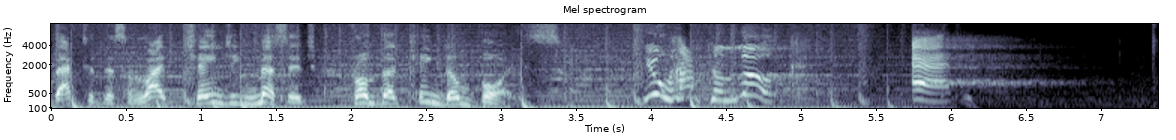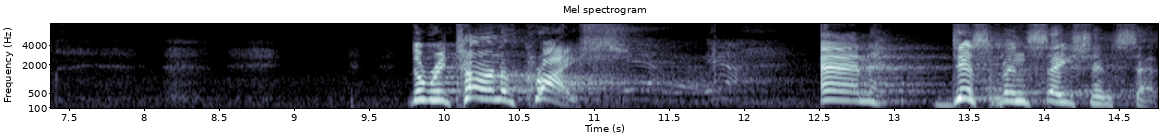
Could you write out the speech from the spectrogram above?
back to this life changing message from the Kingdom Voice. You have to look at the return of Christ and dispensation 7.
